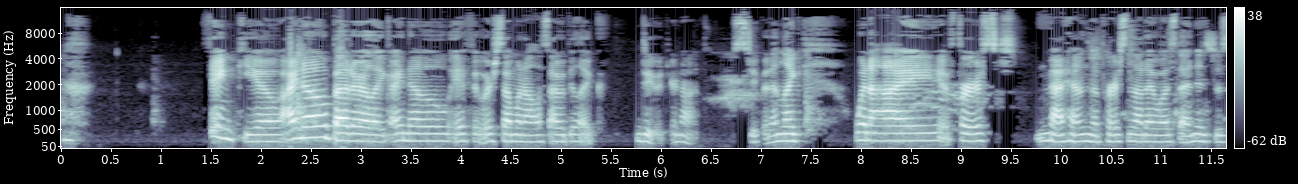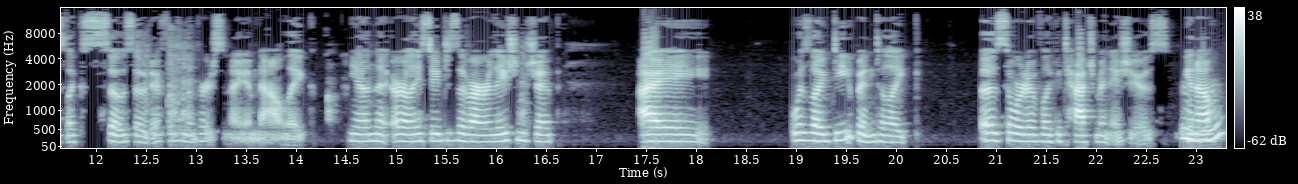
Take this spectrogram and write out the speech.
Thank you. I know better. Like, I know if it were someone else, I would be like, dude, you're not stupid. And like, when I first met him, the person that I was then is just like so, so different from the person I am now. Like, you know, in the early stages of our relationship, I was like deep into like a sort of like attachment issues, you know? Mhm.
